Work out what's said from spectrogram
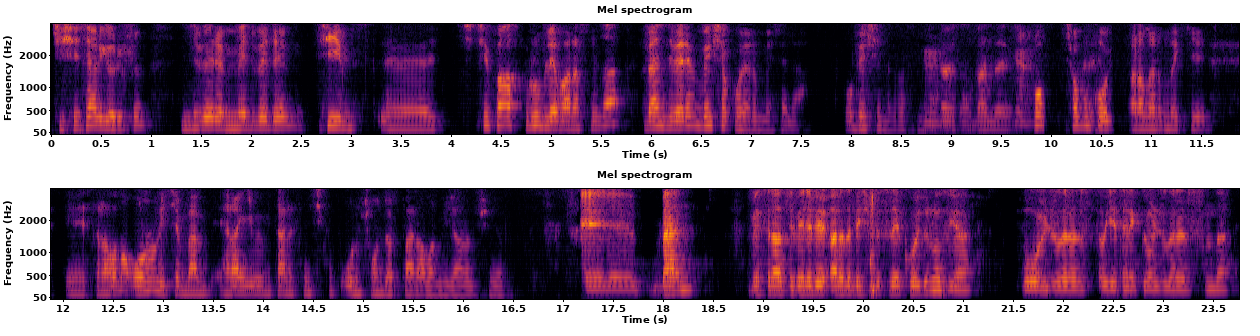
kişisel görüşüm Zverev, Medvedev, Teams, e, Tsitsipas, Rublev arasında ben Zverev'i 5'e koyarım mesela. O 5'in arasında. Hı. evet abi ben de Çok çabuk oyun aralarındaki e, sıralama. Onun için ben herhangi bir tanesini çıkıp 13-14 tane alamayacağını düşünüyorum. Ee, ben mesela Zverev'i arada 5. sıraya koydunuz ya bu oyuncular arasında, yetenekli oyuncular arasında.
